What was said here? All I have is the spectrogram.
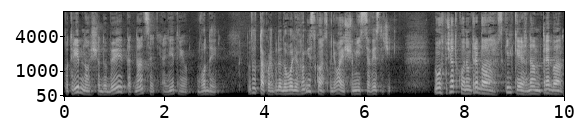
потрібно щодоби 15 літрів води. Ну, Тут також буде доволі громістко, сподіваюся, що місця вистачить. Ну, спочатку нам треба, скільки ж нам треба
